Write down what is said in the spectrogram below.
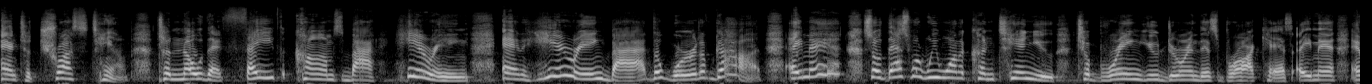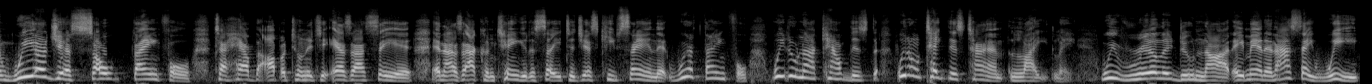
and to trust Him, to know that faith comes by hearing and hearing by the Word of God. Amen. So that's what we want to continue to bring you during this broadcast. Amen. And we are just so thankful to have the opportunity, as I said, and as I continue to say, to just keep saying that we're thankful. We do not count this, we don't take this time lightly. We really do not. Amen. And I say we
